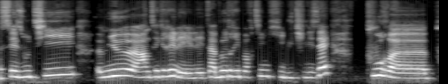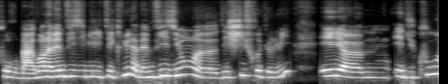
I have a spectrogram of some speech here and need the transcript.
ses outils, mieux intégrer les tableaux de reporting qu'il utilisait? Pour, euh, pour bah, avoir la même visibilité que lui, la même vision euh, des chiffres que lui, et, euh, et du coup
